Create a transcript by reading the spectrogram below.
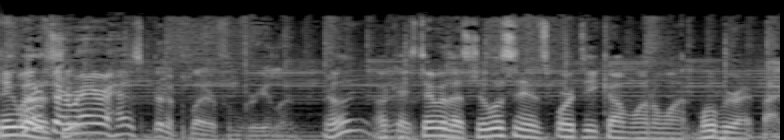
Stay with us. if there You're- ever has been a player from Greenland? Really? Okay, stay with us. You're listening to Sports Econ 101. We'll be right back.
